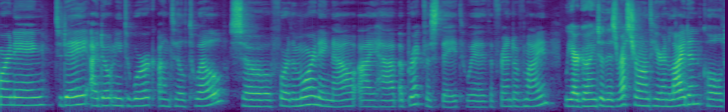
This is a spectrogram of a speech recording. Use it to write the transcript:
Morning. Today I don't need to work until 12. So for the morning now I have a breakfast date with a friend of mine. We are going to this restaurant here in Leiden called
